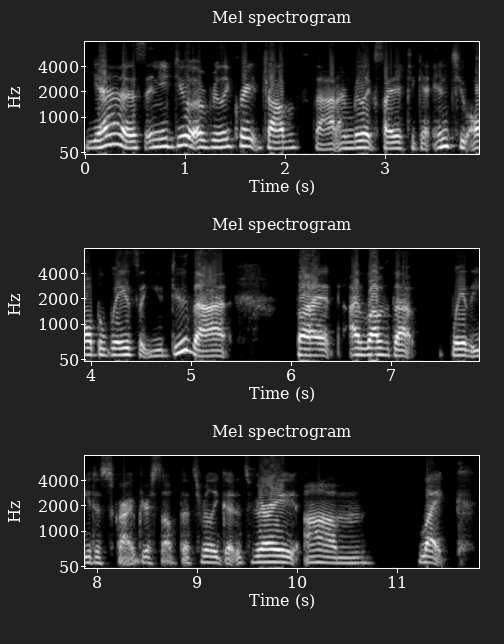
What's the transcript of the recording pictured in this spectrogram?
Yes, and you do a really great job of that. I'm really excited to get into all the ways that you do that. But I love that way that you described yourself. That's really good. It's very um like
